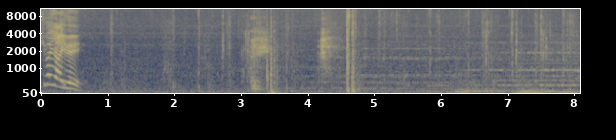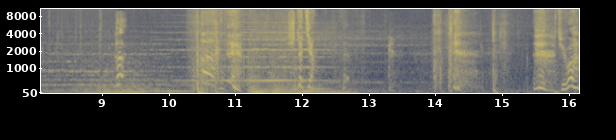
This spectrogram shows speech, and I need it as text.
Tu vas y arriver. Tu vois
